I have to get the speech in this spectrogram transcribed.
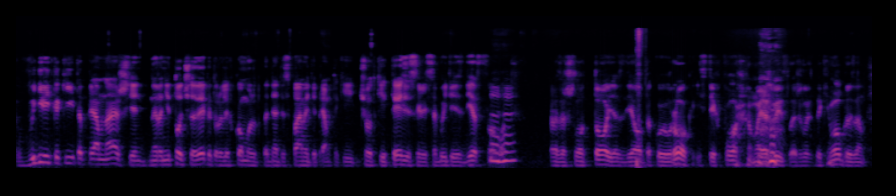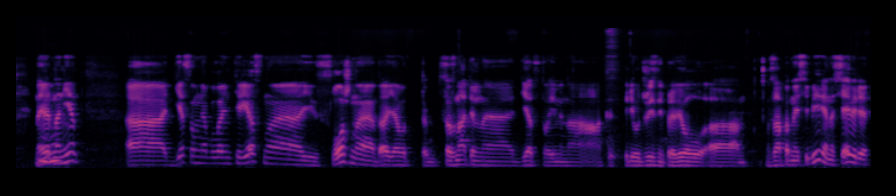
выделить какие-то прям, знаешь, я, наверное, не тот человек, который легко может поднять из памяти прям такие четкие тезисы или события из детства. Mm-hmm. Вот произошло то, я сделал такой урок, и с тех пор моя жизнь сложилась таким образом. Наверное, mm-hmm. нет. А детство у меня было интересное и сложное, да, я вот так, сознательное детство именно как период жизни провел а, в Западной Сибири, на севере,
